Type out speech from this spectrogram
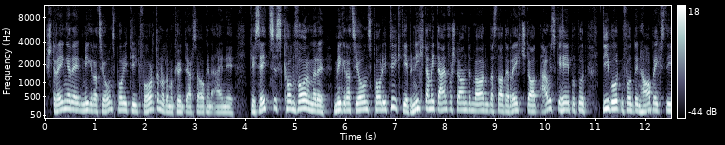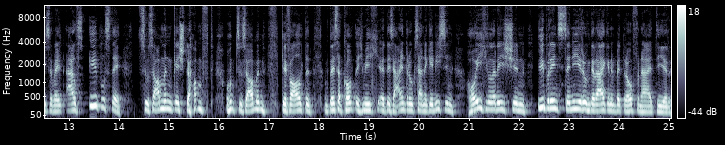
strengere Migrationspolitik fordern oder man könnte auch sagen eine gesetzeskonformere Migrationspolitik, die eben nicht damit einverstanden waren, dass da der Rechtsstaat ausgehebelt wird, die wurden von den Habecks dieser Welt aufs übelste zusammengestampft und zusammengefaltet. Und deshalb konnte ich mich äh, des Eindrucks einer gewissen heuchlerischen Überinszenierung der eigenen Betroffenheit hier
